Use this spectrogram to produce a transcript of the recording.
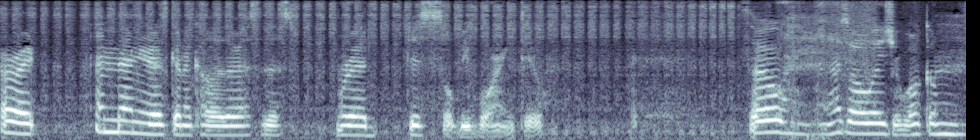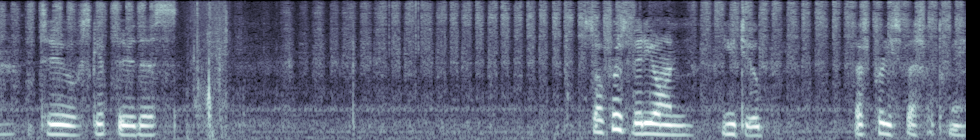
Alright, and then you're just gonna color the rest of this red. This will be boring too. So, as always, you're welcome to skip through this. So, first video on YouTube. That's pretty special to me.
